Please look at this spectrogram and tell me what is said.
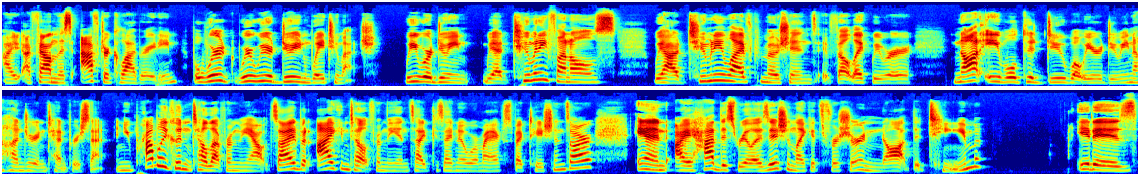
I, I found this after collaborating, but we're, we're we were doing way too much. We were doing we had too many funnels, we had too many live promotions. It felt like we were not able to do what we were doing 110%. And you probably couldn't tell that from the outside, but I can tell it from the inside because I know where my expectations are. And I had this realization like it's for sure not the team. It is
